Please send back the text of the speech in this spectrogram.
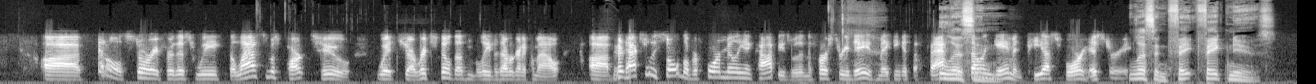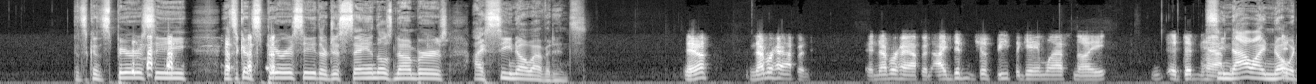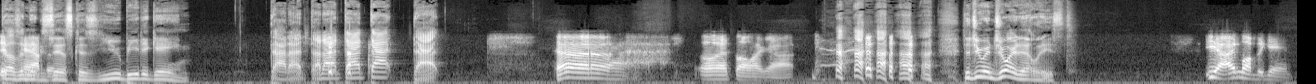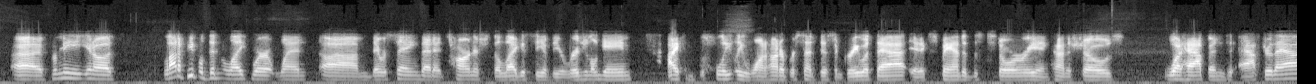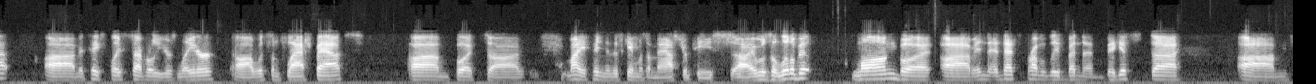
Uh, final story for this week: The Last of Us Part Two, which uh, Rich still doesn't believe is ever going to come out. Uh, but it actually sold over four million copies within the first three days, making it the fastest-selling game in PS4 history. Listen, fake fake news. It's a conspiracy. it's a conspiracy. They're just saying those numbers. I see no evidence. Yeah, never happened. It never happened. I didn't just beat the game last night. It didn't happen. See, now I know it, It doesn't happen. exist because you beat a game. Dot dot dot dot dot dot. Ah, oh, that's all I got. Did you enjoy it at least? Yeah, I love the game. Uh, for me, you know, a lot of people didn't like where it went. Um, they were saying that it tarnished the legacy of the original game. I completely 100% disagree with that. It expanded the story and kind of shows what happened after that. Um, it takes place several years later uh, with some flashbacks. Um, but uh, my opinion, this game was a masterpiece. Uh, it was a little bit long, but um, and, and that's probably been the biggest uh, um,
